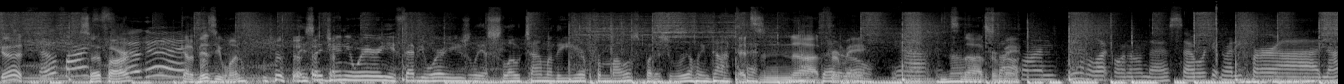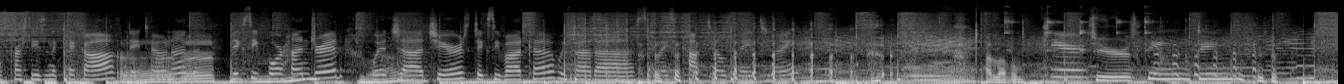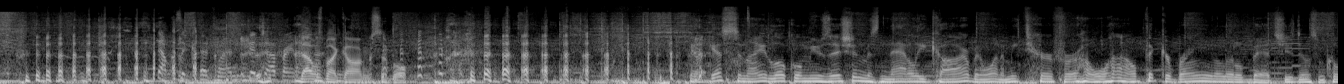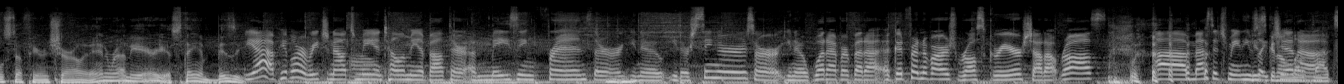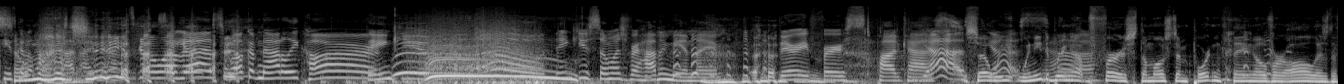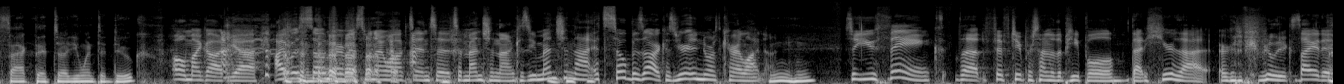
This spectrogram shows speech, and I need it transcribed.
Good. So far, So far. so good. Got a busy one. They say January, February usually a slow time of the year for most, but it's really not that. It's not that for at me. all. Yeah. No, not for me. stop. Fun. We have a lot going on though, so we're getting ready for uh, NASCAR season to kick off in Daytona, the Dixie 400. Which uh, cheers, Dixie vodka. We've got uh, some nice cocktails made tonight. I love them. Cheers. Cheers. Ding, ding. That was a good one. Good job, Brandon. That was my gong cymbal. Our guest tonight, local musician Miss Natalie Carr. Been wanting to meet her for a while, pick her brain a little bit. She's doing some cool stuff here in Charlotte and around the area, staying busy. Yeah, people are reaching out to me and telling me about their amazing friends that are, you know, either singers or, you know, whatever. But uh, a good friend of ours, Ross Greer, shout out Ross, uh, messaged me and he was He's like, gonna Jenna, love that he's so gonna love that. I know. He's gonna So love it. yes, welcome Natalie Carr. Thank you. Oh, thank you so much for having me in my very first podcast. Yes. So yes. we, we need to bring up first the most important thing overall is the fact that uh, you went to Duke. Oh my God, yeah. I was so nervous when I walked in to, to mention that because you mentioned that. It's so bizarre because you're in North Carolina. Mm-hmm. So you think that 50% of the people that hear that are going to be really excited,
